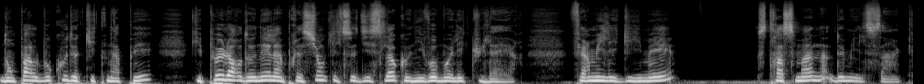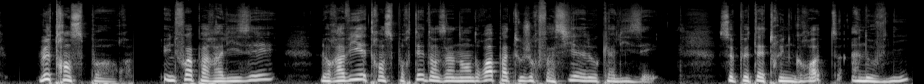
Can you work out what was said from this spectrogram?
dont parle beaucoup de kidnappés, qui peut leur donner l'impression qu'ils se disloquent au niveau moléculaire. Fermez les guillemets. Strassman 2005. Le transport. Une fois paralysé, le ravi est transporté dans un endroit pas toujours facile à localiser. Ce peut être une grotte, un ovni,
